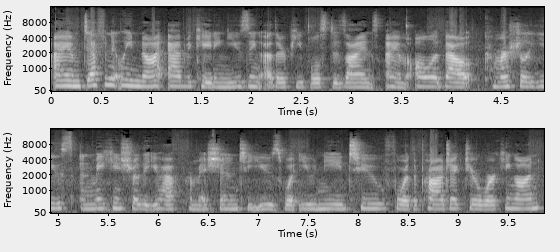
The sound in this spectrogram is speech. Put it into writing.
I am definitely not advocating using other people's designs. I am all about commercial use and making sure that you have permission to use what you need to for the project you're working on.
